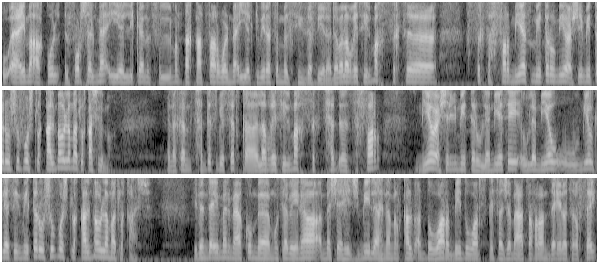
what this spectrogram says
واعي ما أقول. الفرشة المائية اللي كانت في المنطقة الثروه المائيه الكبيرة تم الاستنزاف ديالها. دابا لو بغيتي الماء خصك خصك تحفر 100 متر و120 متر وشوف واش تلقى الماء ولا ما تلقاش الماء. أنا كنتحدث بصدق لا بغيتي الماء خصك تحفر 120 متر ولا 200 ولا 100 و130 متر وشوف واش تلقى الماء ولا ما تلقاش. اذا دائما معكم متابعينا مشاهد جميلة هنا من قلب الدوار بدوار سقيفة جماعة صفران دائرة غفسي.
